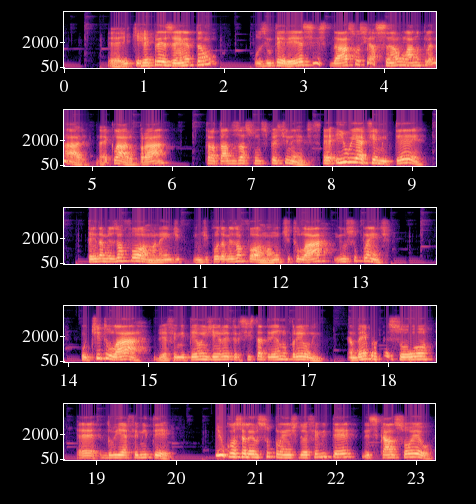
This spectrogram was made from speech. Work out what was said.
é, e que representam os interesses da associação lá no plenário, né? Claro, para tratar dos assuntos pertinentes. É, e o IFMT tem da mesma forma, né? Indicou da mesma forma, um titular e um suplente. O titular do IFMT é o engenheiro eletricista Adriano Breuning, também professor é, do IFMT. E o conselheiro suplente do IFMT, nesse caso, sou eu.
